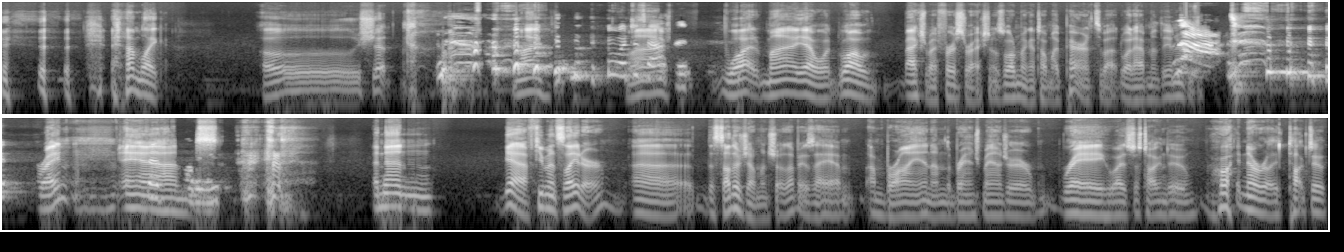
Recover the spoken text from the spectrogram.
and I'm like, oh shit. my, what just My- happened? what my yeah what, well actually my first reaction was what am I going to tell my parents about what happened at the interview right? And and then yeah a few minutes later uh, this other gentleman shows up. He goes hey I'm, I'm Brian. I'm the branch manager Ray who I was just talking to who I never really talked to.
